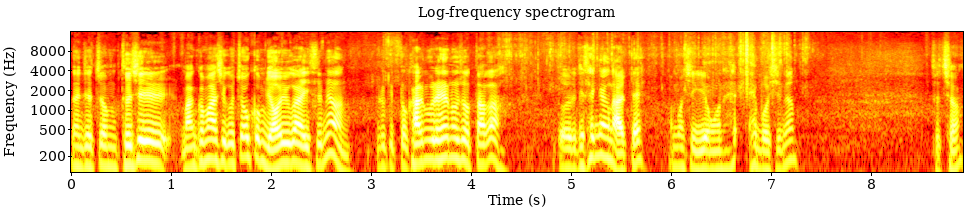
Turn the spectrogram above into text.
네. 이제 좀 드실 만큼 하시고 조금 여유가 있으면 이렇게 또 갈무리 해 놓으셨다가 또 이렇게 생각날 때 한 번씩 이용을 해, 해 보시면 좋죠.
